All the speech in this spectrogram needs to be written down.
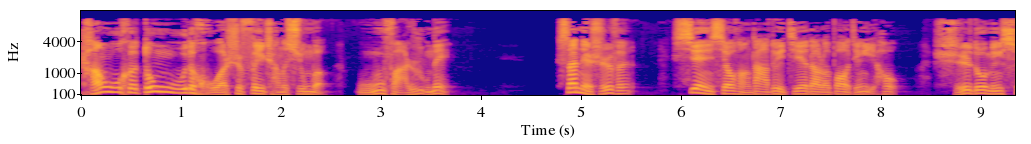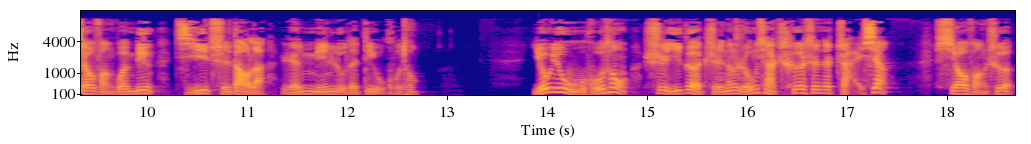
堂屋和东屋的火势非常的凶猛，无法入内。三点十分，县消防大队接到了报警以后，十多名消防官兵疾驰到了人民路的第五胡同。由于五胡同是一个只能容下车身的窄巷，消防车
